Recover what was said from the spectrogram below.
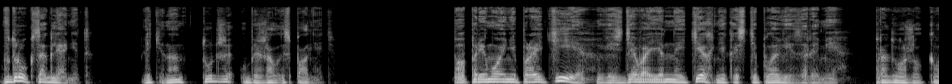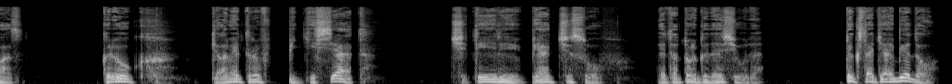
вдруг заглянет». Лейтенант тут же убежал исполнять. «По прямой не пройти, везде военная техника с тепловизорами», — продолжил Кваз. Крюк километров пятьдесят. Четыре-пять часов. Это только до сюда. Ты, кстати, обедал?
